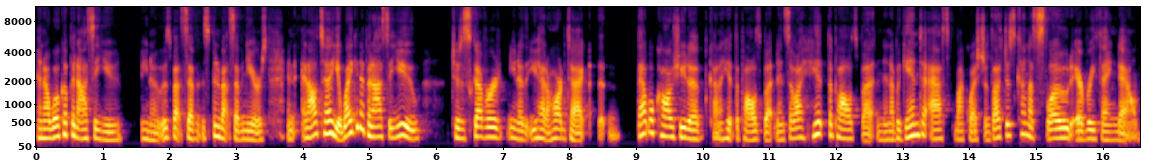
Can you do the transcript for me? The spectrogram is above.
And I woke up in ICU. You know, it was about seven, it's been about seven years. And, and I'll tell you, waking up in ICU to discover, you know, that you had a heart attack, that, that will cause you to kind of hit the pause button. And so I hit the pause button and I began to ask my questions. I just kind of slowed everything down.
